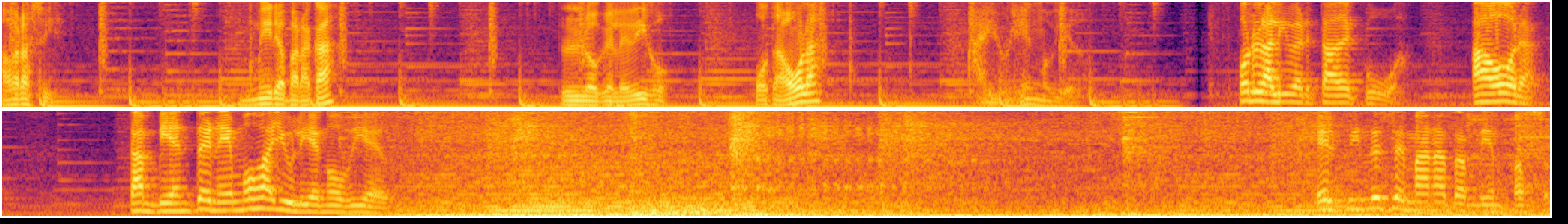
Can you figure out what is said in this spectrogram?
Ahora sí, mira para acá lo que le dijo Otaola a Julián Oviedo. por la libertad de Cuba. Ahora, también tenemos a Julián Oviedo. El fin de semana también pasó.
